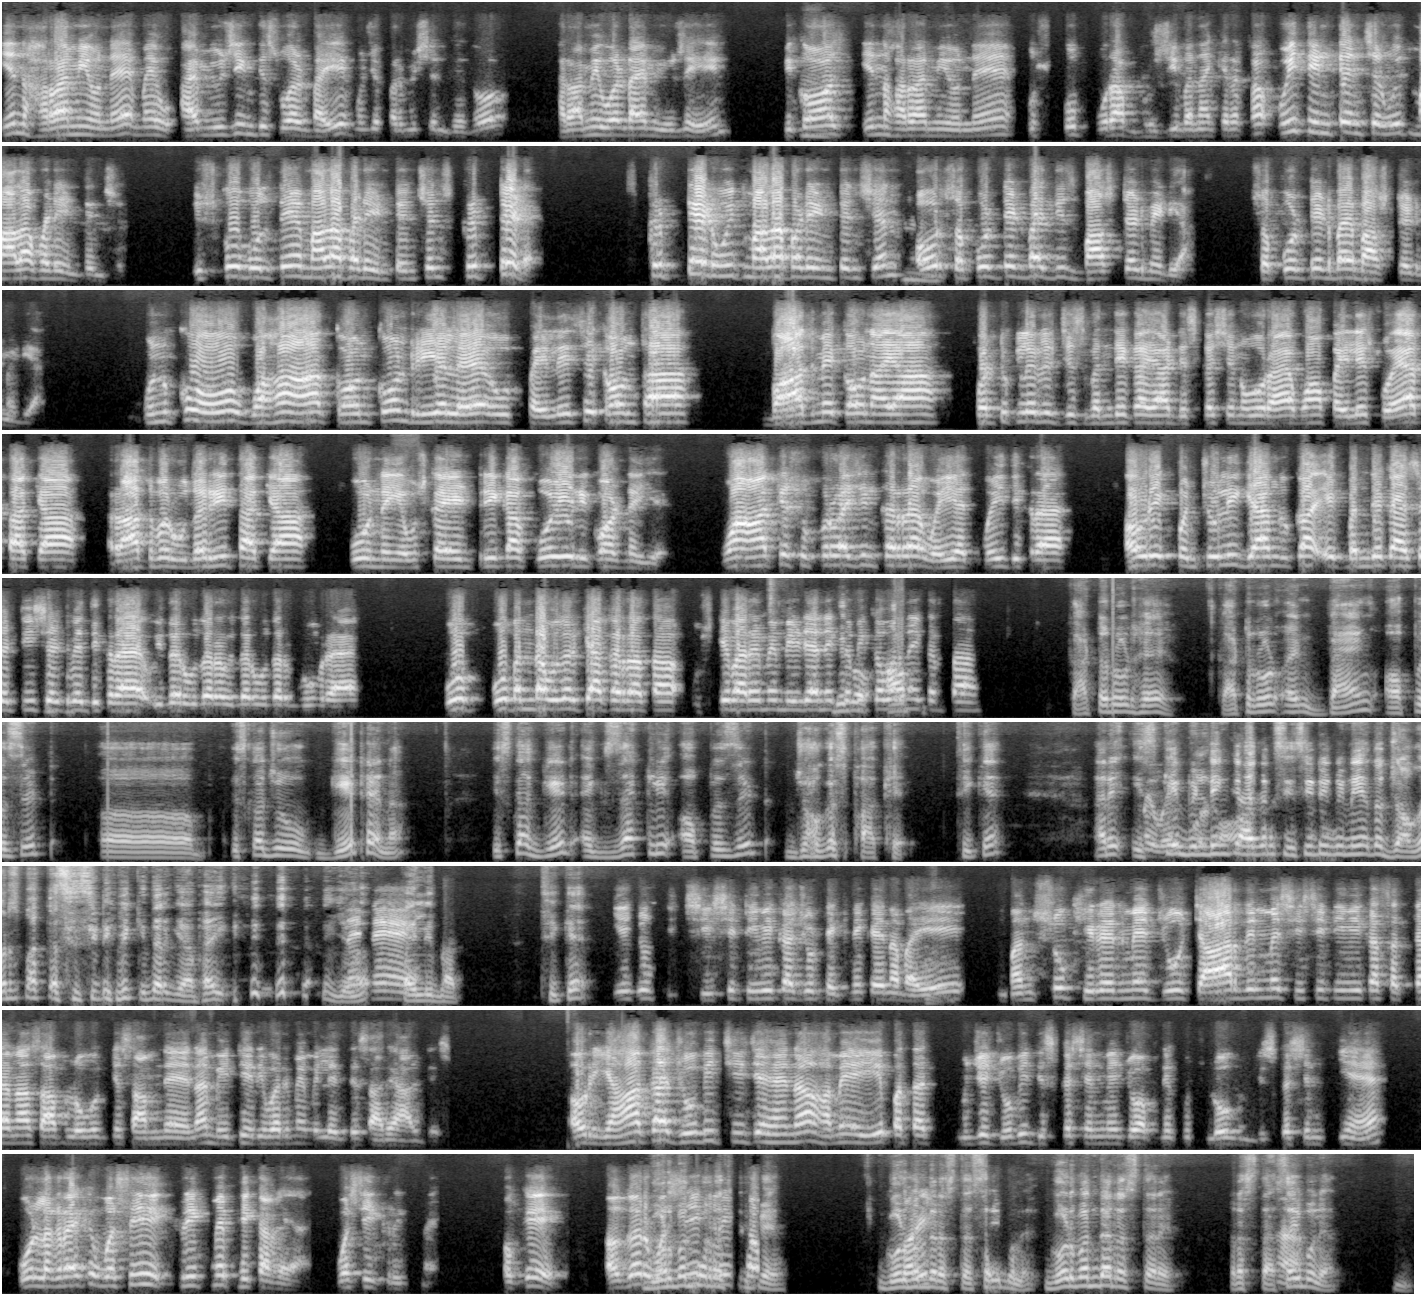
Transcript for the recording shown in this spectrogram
इन हरामियों ने मैं I am using this word भाई मुझे परमिशन दे दो हरामी word I am using because इन हरामियों ने उसको पूरा भुर्जी बना के रखा with intention with mala fide intention इसको बोलते हैं mala fide intention scripted scripted with mala fide intention और supported by this bastard media supported by bastard media उनको वहाँ कौन कौन रियल है वो पहले से कौन था बाद में कौन आया पर्टिकुलर जिस बंदे का यहाँ डिस्कशन हो रहा है वहाँ पहले सोया था क्या रात भर उधर ही था क्या वो नहीं है उसका एंट्री का कोई रिकॉर्ड नहीं है। वहाँ आके सुपरवाइजिंग कर रहा है वही वही दिख रहा है। और एक पंचोली गैंग का एक बंदे का ऐसे टी शर्ट में दिख रहा है इधर उधर इधर उधर घूम रहा है। वो वो बंदा उधर क्या कर रहा था उसके बारे में मीडिया ने कभी कवर नहीं करता। काटर रोड है Carter Road and bang opposite इसका जो गेट है ना इसका gate exactly opposite Joggers Park है ठीक है? अरे इसके बिल्डिंग का अगर सीसीटीवी नहीं है तो जॉगर्स पार्क का सीसीटीवी किधर गया भाई? ये पहली बात ठीक है? ये जो सीसीटीवी का जो टेक्निक है ना भाई मनसुख हिरेन में जो चार दिन में सीसीटीवी का सत्यानाश आप लोगों के सामने है ना मीठी रिवर में मिले थे सारे आर्टिस्ट और यहाँ का जो भी चीज़ें है ना हमें ये पता मुझे जो भी डिस्कशन में जो अपने कुछ लोग डिस्कशन किए हैं वो लग रहा है कि वसी क्रिक में फेंका गया है वसी क्रिक में। ओके अगर क्रिक गोड़बंदर रास्ता सही बोले गोड़बंदर रास्ता रे रास्ता हाँ, सही बोले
